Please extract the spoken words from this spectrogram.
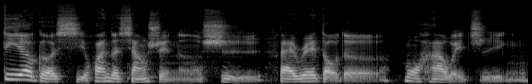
第二个喜欢的香水呢是 Byredo 的莫哈维之音。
